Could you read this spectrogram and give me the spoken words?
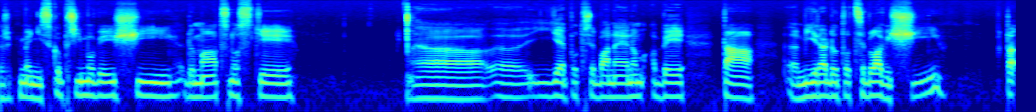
řekněme, nízkopříjmovější domácnosti je potřeba nejenom, aby ta míra dotace byla vyšší, ta,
